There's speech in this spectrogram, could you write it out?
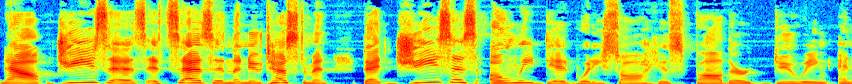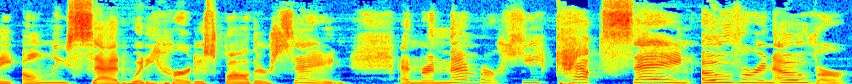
Now, Jesus, it says in the New Testament that Jesus only did what he saw his Father doing, and he only said what he heard his Father saying. And remember, he kept saying over and over,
